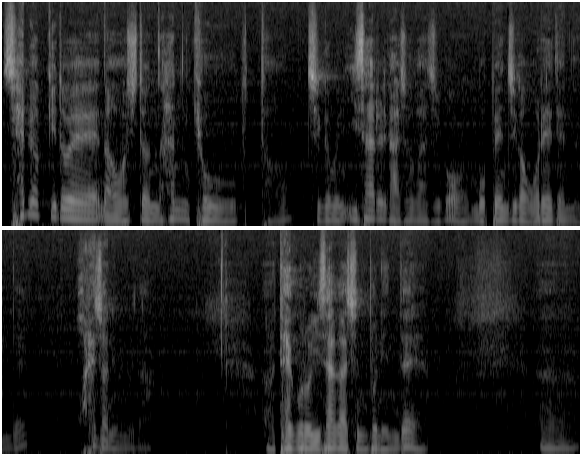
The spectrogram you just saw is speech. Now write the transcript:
새벽 기도에 나오시던 한 교우부터 지금은 이사를 가셔가지고 못 뵌 지가 오래됐는데 오래 전입니다. 어, 대구로 이사 가신 분인데 어,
